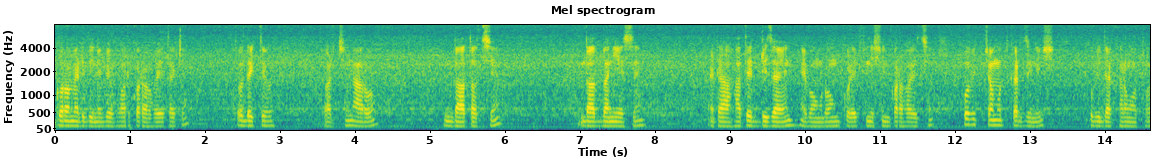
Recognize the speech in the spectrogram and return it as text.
গরমের দিনে ব্যবহার করা হয়ে থাকে। তো দেখতে পাচ্ছেন আরও দাঁত আছে। দাঁত বানিয়েছে। এটা হাতের ডিজাইন এবং রং করে ফিনিশিং করা হয়েছে। খুবই চমৎকার জিনিস, খুবই দেখার মতো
